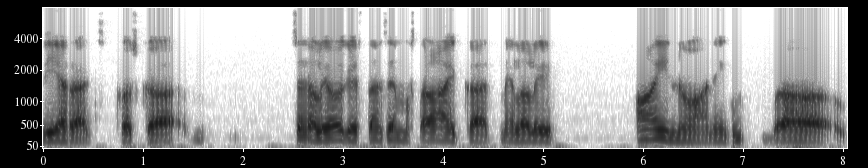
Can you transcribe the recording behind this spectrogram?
vieraiksi, koska se oli oikeastaan semmoista aikaa, että meillä oli ainoa niin kuin, uh,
